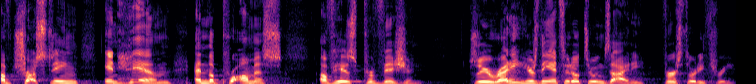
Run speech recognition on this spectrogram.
of trusting in Him and the promise of His provision. So, you're ready? Here's the antidote to anxiety, verse 33.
